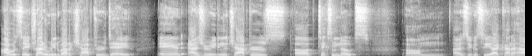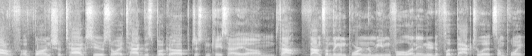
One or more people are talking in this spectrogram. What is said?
I would say try to read about a chapter a day. And as you're reading the chapters, uh, take some notes. Um, as you can see, I kind of have a bunch of tags here, so I tagged this book up just in case I um, found, found something important or meaningful and I needed to flip back to it at some point.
